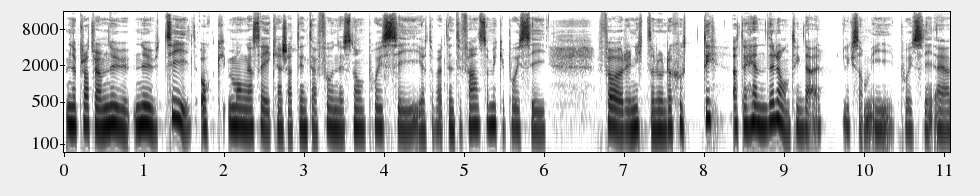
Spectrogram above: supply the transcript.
nu pratar vi om nu, nutid och många säger kanske att det inte har funnits någon poesi i Göteborg, att det inte fanns så mycket poesi före 1970. Att det hände någonting där, liksom i poesi. Eh,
